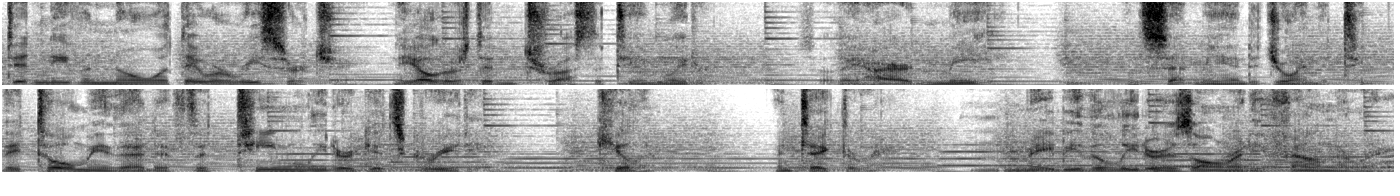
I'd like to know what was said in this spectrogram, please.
didn't even know what they were researching. The elders didn't trust the team leader, so they hired me and sent me in to join the team. They told me that if the team leader gets greedy, kill him and take the ring. Maybe the leader has already found the ring.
